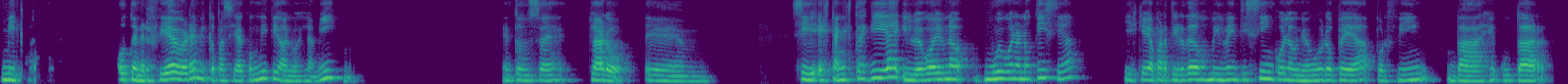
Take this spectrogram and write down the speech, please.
mi, o tener fiebre, mi capacidad cognitiva no es la misma. Entonces, claro, eh, sí, están estas guías y luego hay una muy buena noticia y es que a partir de 2025 la Unión Europea por fin va a ejecutar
